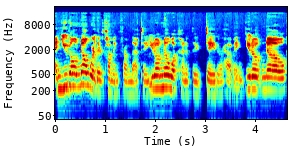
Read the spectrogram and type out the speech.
And you don't know where they're coming from that day. You don't know what kind of day they're having. You don't know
